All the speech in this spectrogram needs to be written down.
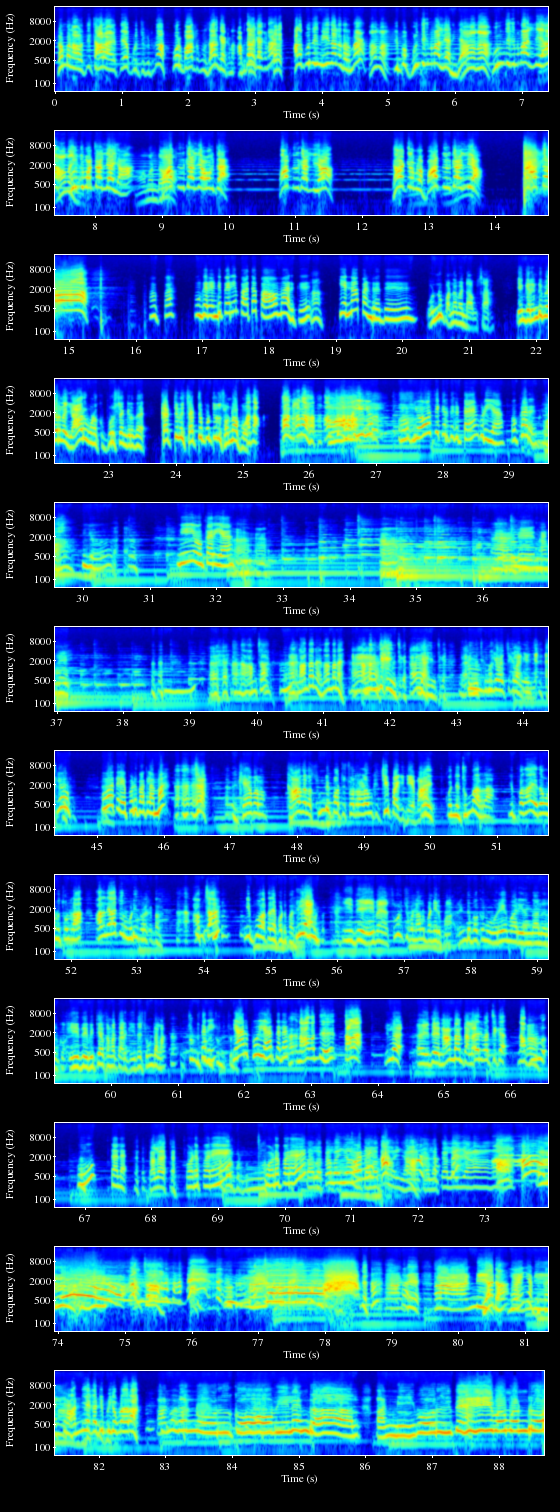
ரொம்ப நாளைக்கு சாராயத்தையே குடிச்சுக்கிட்டு ஒரு கொடுங்க சார் கேட்கணும் அப்படிதானே கேட்கணும். அதை புரிஞ்சுக்க நீ தானே தரணும்? ஆமா. இப்ப புரிஞ்சுக்கணுமா இல்லையா நீங்க? ஆமா. புரிஞ்சுக்கணுமா இல்லையா. புரிஞ்சு போச்சா இல்லையா ஆமாண்டா. பாட்டு இருக்கா இல்லையா உங்ககிட்ட? பாட்டு இருக்கா இல்லையா? கேக்குறோம்ல பாட்டு இருக்கா இல்லையா? பாத்தா! அப்பா உங்க ரெண்டு பேரையும் பார்த்தா பாவமா இருக்கு. ஆ. என்ன பண்றது? ஒண்ணும் பண்ண வேண்டாம் சார் எங்க ரெண்டு பேர்ல யாரு உனக்கு புருஷங்கிறத கட்டுன்னு சட்டுப்புட்டுன்னு சொன்னா போதும். நானா? அம்மா. ஐயோ யோசிக்கிறதுக்கு டைம் குடியா? உட்காரு. ஐயோ நீயும் உட்காரியா? அம்சா நான் தானே நான் தானே. நான் தானே இங்க கை வச்சுக்க இங்க கை வச்சுக்க இங்க கை வச்சுக்க. இங்க வச்சுக்கலாங்க ஐயா. யோ பூவத்திலைய போட்டு பார்க்கலாமா? கேவலம். காதல சுண்டி பார்த்து சொல்ற அளவுக்கு சீப் ஆக்கிட்டியேமா ஏய், கொஞ்சம் சும்மா இருடா. இப்பதான் ஏதோ ஒண்ணு சொல்றா. அதுலயாச்சும் ஒரு முடிவு பிறக்கட்டும். அம்சா நீ பூ அத்தலைய போட்டு பாரு. இல்ல. இது இவன் சூழ்ச்சி பண்ணாலும் பண்ணிருப்பான். ரெண்டு பக்கமும் ஒரே மாதிரி இருந்தாலும் இருக்கும். இது வித்தியாசமா தான் இருக்கு. இதை சுண்டலாம். சுண்டு சரி யாரு பூ யார் தலை? நான் வந்து தலை. இல்ல இது நான் தான் தலை. சரி வச்சுக்க. நான் பூ. பூ தலை. தலை. போட போறேன். போடு, போறேன். தலை தலையா. தலை தலையா தலை தலையா. அம்சா அம்சா அண்ணே, ஏன்டா? ஏன் அப்படி கத்துற? அண்ணிய கட்டி பிடிக்க கூடாதா அண்ணன் ஒரு கோவில் என்றால் அன்னி ஒரு தெய்வம் என்றோ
